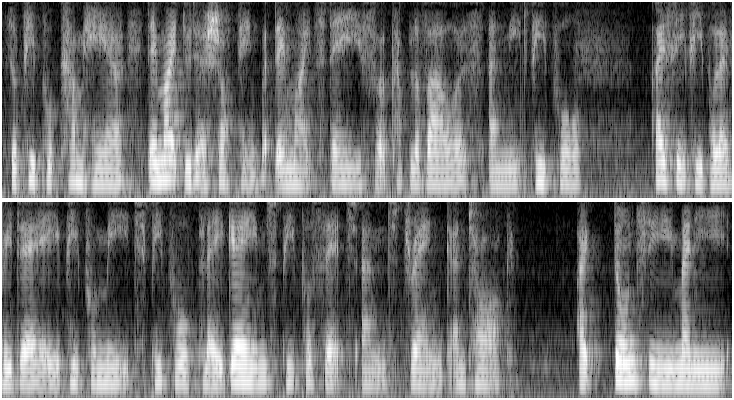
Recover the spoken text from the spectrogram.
So people come here, they might do their shopping, but they might stay for a couple of hours and meet people. I see people every day, people meet, people play games, people sit and drink and talk. I don't see many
